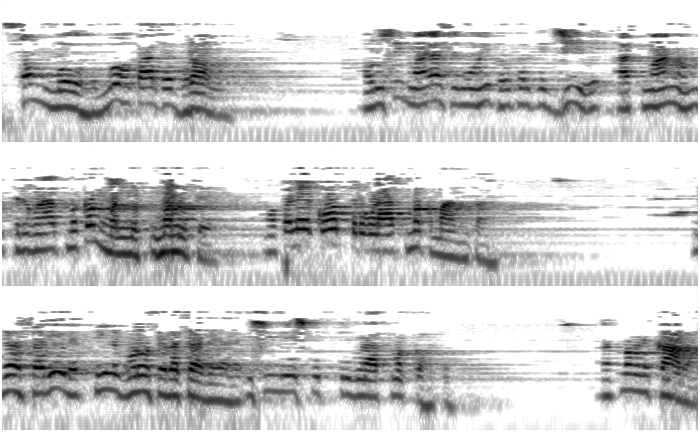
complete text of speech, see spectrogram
सम्मोह, मोह का अर्थ भ्रम। और उसी माया से मोहित होकर के जीव आत्मान त्रिगुणात्मक मनुते। अपने को त्रिगुणात्मक मानता है। यह शरीर तीन गुणों से रचा गया है, इसीलिए इसको त्रिगुणात्मक कहते हैं। आत्मा मैंने कारण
